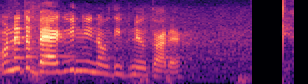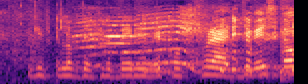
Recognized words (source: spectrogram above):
ਉਹਨੇ ਤਾਂ ਬੈਗ ਵੀ ਨਹੀਂ ਨਵਦੀਪ ਨੇ ਉਤਾਰਿਆ। ਗਿਫਟ ਲੱਭਦੇ ਫਿਰਦੇ ਨੇ ਦੇਖੋ ਫਰਿੱਜ ਵਿੱਚ ਤਾਂ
